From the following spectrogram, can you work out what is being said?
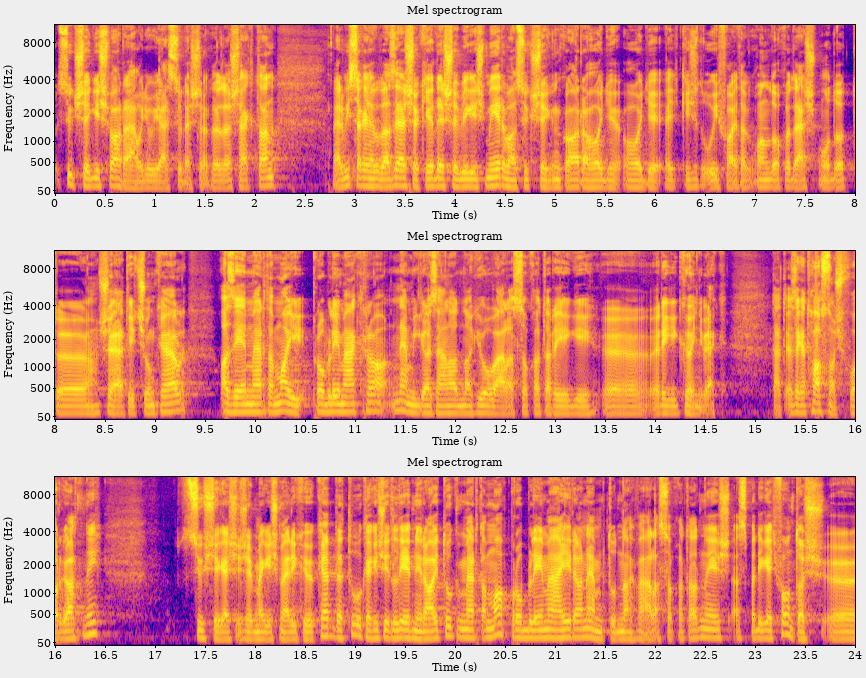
szükség is van rá, hogy újjászülessen a közösségtan. Mert visszakanyarodva az első kérdés, hogy mégis miért van szükségünk arra, hogy, hogy egy kicsit újfajta gondolkodásmódot ö, sajátítsunk el, azért, mert a mai problémákra nem igazán adnak jó válaszokat a régi, ö, régi könyvek. Tehát ezeket hasznos forgatni, szükséges is, hogy megismerjük őket, de túl kell kicsit lépni rajtuk, mert a ma problémáira nem tudnak válaszokat adni, és ez pedig egy fontos ö,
